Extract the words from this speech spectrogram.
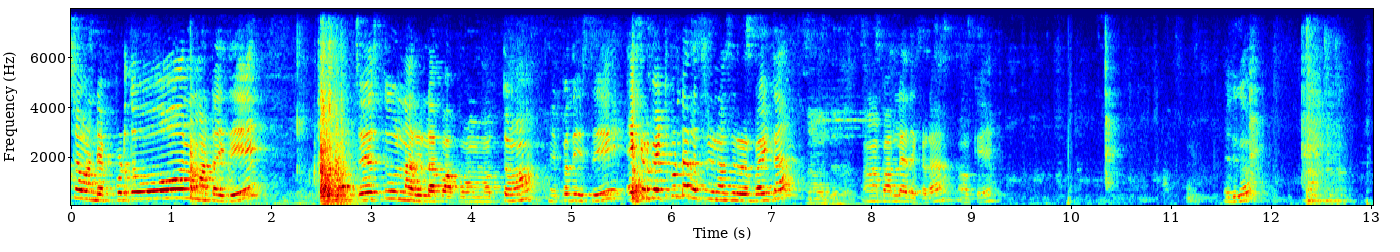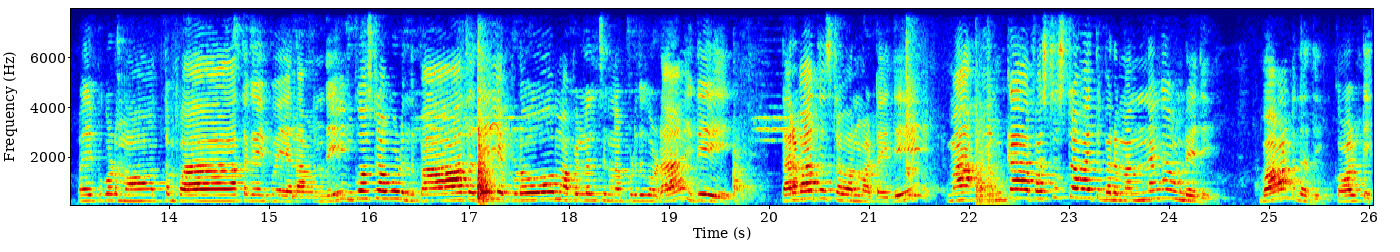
స్టవ్ అండి ఎప్పుడుదో అనమాట ఇది. చేస్తూ ఉన్నారు ఇలా పాపం మొత్తం ఇప్పదీసి ఎక్కడ పెట్టుకుంటారా శ్రీనివాసరావు బయట? పర్లేదు ఇక్కడ. ఓకే. ఇదిగో. పైపు కూడా మొత్తం పాతగా అయిపోయేలా ఉంది. ఇంకో స్టవ్ కూడా ఉంది. పాతది. ఎప్పుడో మా పిల్లలు చిన్నప్పుడుది కూడా ఇది తర్వాత స్టవ్ అనమాట ఇది. మా ఇంకా ఫస్ట్ స్టవ్ అయితే భలే మందంగా ఉండేది. బాగుంటుంది అది క్వాలిటీ.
